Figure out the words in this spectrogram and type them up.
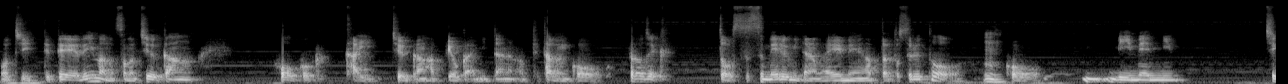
陥ってて、で、今のその中間報告会、中間発表会みたいなのって多分こう、プロジェクトを進めるみたいなのが A 面あったとすると、うん。こう B 面に違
